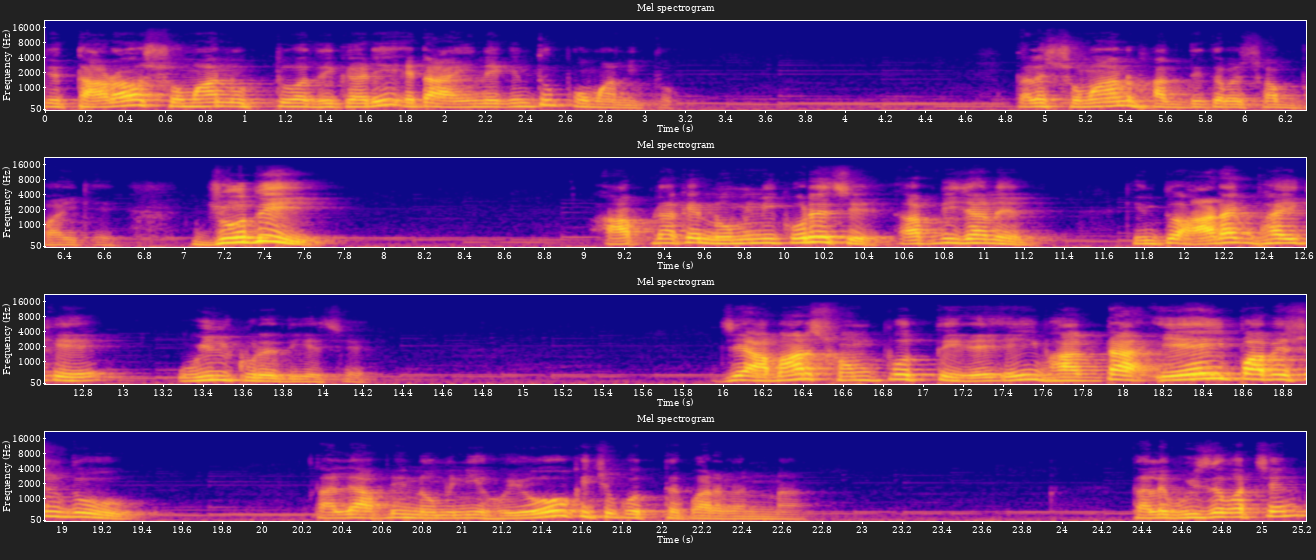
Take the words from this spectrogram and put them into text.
যে তারাও সমান উত্তরাধিকারী, এটা আইনে কিন্তু প্রমাণিত। তাহলে সমান ভাগ দিতে হবে সব ভাইকে। যদি আপনাকে নমিনি করেছে, আপনি জানেন, কিন্তু আর এক ভাইকে উইল করে দিয়েছে। যে আমার সম্পত্তির এই ভাগটা এই পাবে শুধু। তাহলে আপনি নমিনি হয়েও কিছু করতে পারবেন না। তাহলে বুঝতে পারছেন?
